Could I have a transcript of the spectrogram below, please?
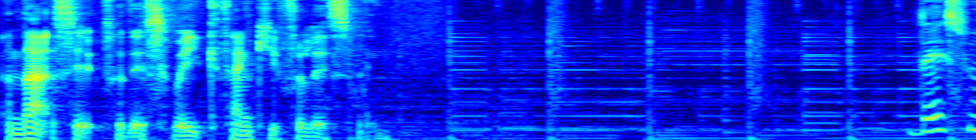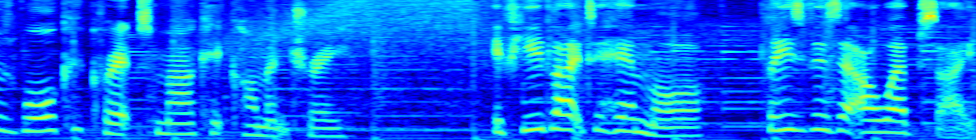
And that's it for this week. Thank you for listening. This was Walker Cripps Market Commentary. If you'd like to hear more, please visit our website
